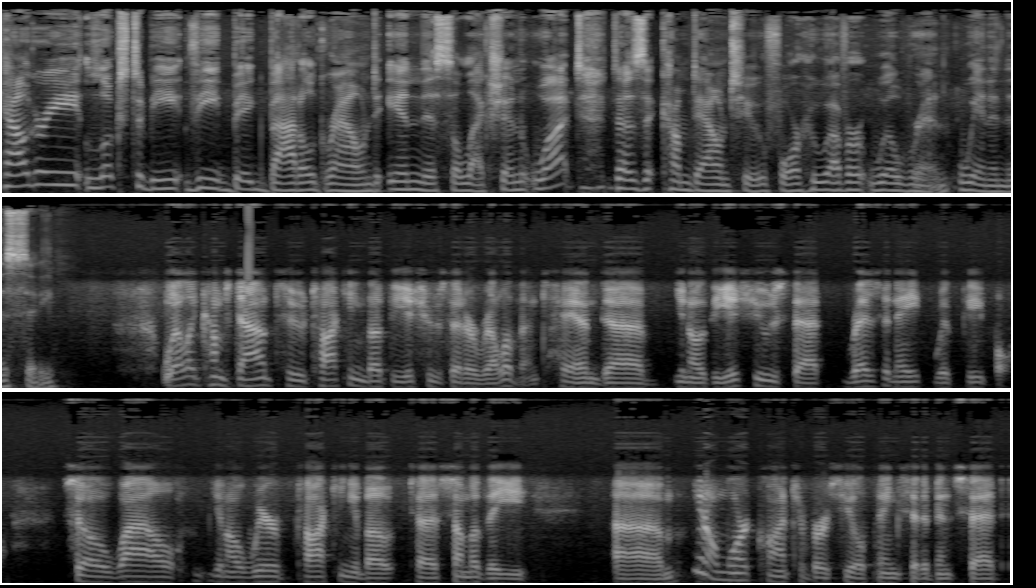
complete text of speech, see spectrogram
Calgary looks to be the big battleground in this election. What does it come down to for whoever will win, win in this city? Well, it comes down to talking about the issues that are relevant and, uh, you know, the issues that resonate with people. So while, you know, we're talking about uh, some of the, um, you know, more controversial things that have been said,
